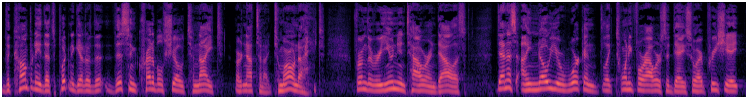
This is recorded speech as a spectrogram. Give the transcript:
the company that's putting together the, this incredible show tonight, or not tonight, tomorrow night, from the Reunion Tower in Dallas. Denis, I know you're working like 24 hours a day, so I appreciate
